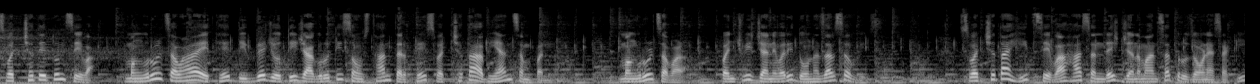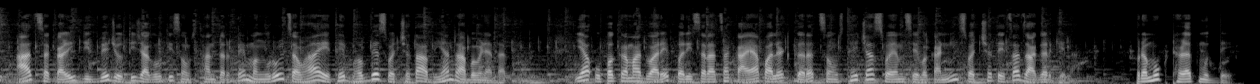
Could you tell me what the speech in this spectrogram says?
स्वच्छतेतून सेवा. मंगरुळ चव्हाळा येथे दिव्य ज्योती जागृती संस्थांतर्फे स्वच्छता अभियान संपन्न. मंगरुळ चव्हाळा पंचवीस जानेवारी दोन हजार सव्वीस. स्वच्छता हीच सेवा हा संदेश जनमानसात रुजवण्यासाठी आज सकाळी दिव्य ज्योती जागृती संस्थांतर्फे मंगरुळ चव्हाळा येथे भव्य स्वच्छता अभियान राबविण्यात आले. या उपक्रमाद्वारे परिसराचा कायापालट करत संस्थेच्या स्वयंसेवकांनी स्वच्छतेचा जागर केला. प्रमुख ठळक मुद्दे.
